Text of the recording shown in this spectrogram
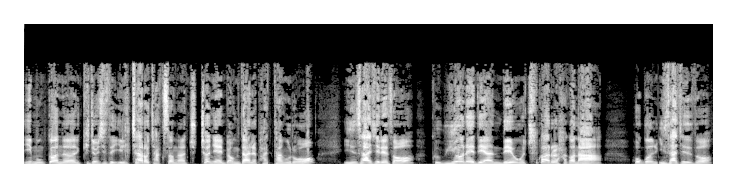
이 문건은 기조실에서 1차로 작성한 추천위의 명단을 바탕으로 인사실에서 그 위원에 대한 내용을 추가를 하거나 혹은 인사실에서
